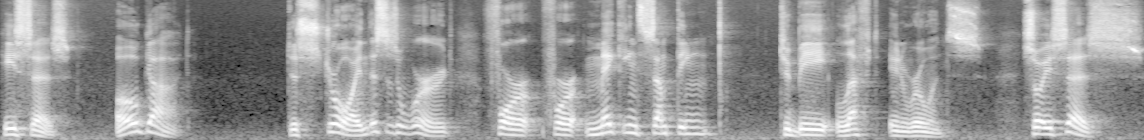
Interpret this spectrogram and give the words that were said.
He says, Oh God, destroy, and this is a word for, for making something to be left in ruins. So he says,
